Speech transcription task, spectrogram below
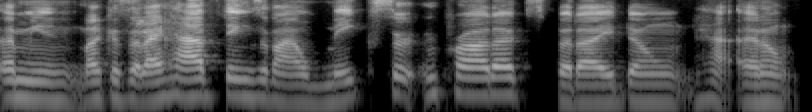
I mean, like I said, I have things and I'll make certain products, but I don't ha- I don't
